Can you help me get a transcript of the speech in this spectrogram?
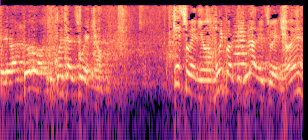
se levantó y cuenta el sueño. ¿Qué sueño? Muy particular el sueño, ¿eh?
